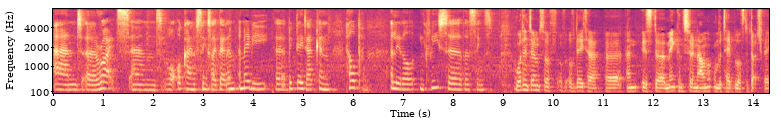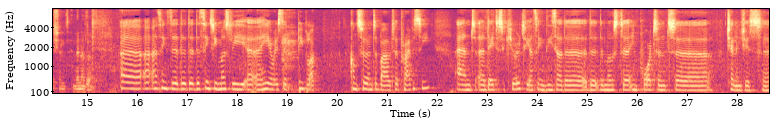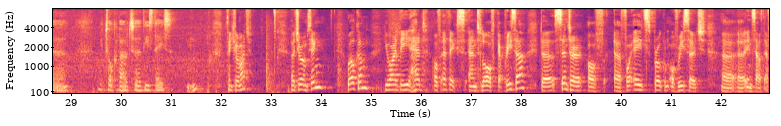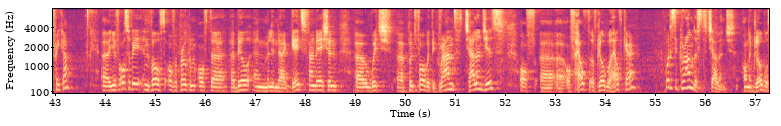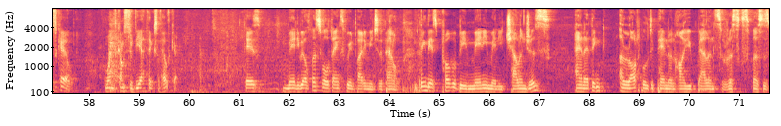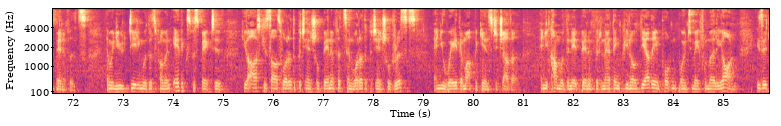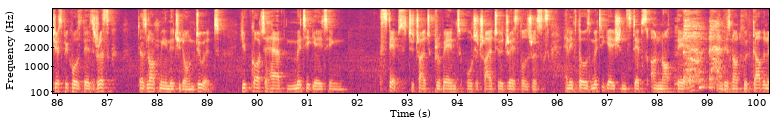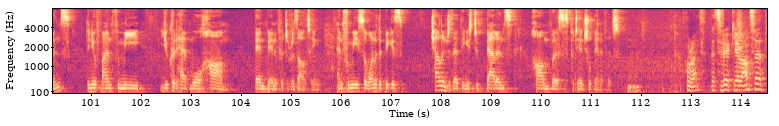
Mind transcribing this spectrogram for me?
and uh, rights and well, all kind of things like that. And, and maybe uh, big data can help a little increase uh, those things. What in terms of, of, of data uh, and is the main concern now on the table of the Dutch patients in the Netherlands? Uh, I think the, the, the, things we mostly uh, hear is that people are concerned about uh, privacy and uh, data security. I think these are the, the, the most uh, important uh, challenges we talk about these days. Mm -hmm. Thank you very much. Jerome Singh, welcome. You are the head of ethics and law of CAPRISA, the Center of, for AIDS program of research in South Africa. Uh, you've also been involved of a program of the uh, Bill and Melinda Gates Foundation, uh, which uh, put forward the grand challenges of, uh, uh, of health, of global healthcare. What is the grandest challenge on a global scale when it comes to the ethics of healthcare? There's many. Well, first of all, thanks for inviting me to the panel. I think there's probably many, many challenges, and I think a lot will depend on how you balance risks versus benefits. And when you're dealing with this from an ethics perspective, you ask yourselves what are the potential benefits and what are the potential risks, and you weigh them up against each other, and you come with the net benefit. And I think you know the other important point to make from early on is that just because there's risk does not mean that you don't do it. You've got to have mitigating steps to try to prevent or to try to address those risks. And if those mitigation steps are not there and there's not good governance, then you'll find for me you could have more harm than benefit resulting. And for me, so one of the biggest challenges, I think, is to balance harm versus potential benefit. Mm-hmm. All right, that's a very clear answer,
